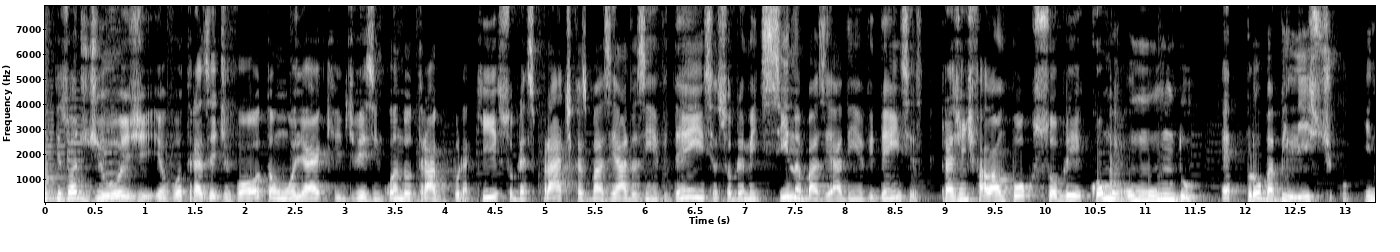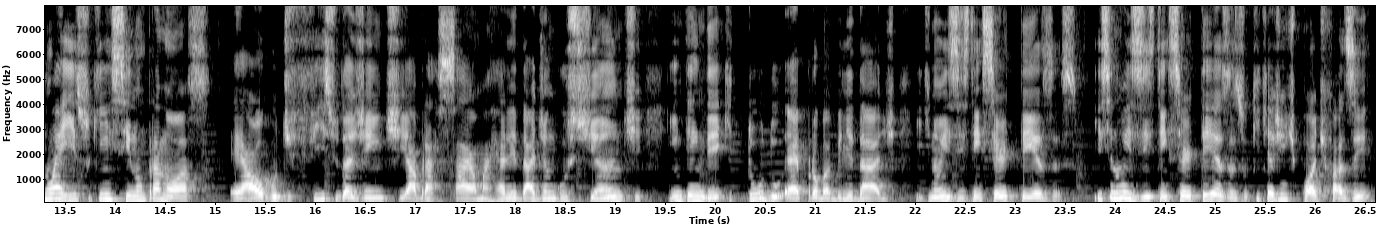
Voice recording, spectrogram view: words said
No episódio de hoje eu vou trazer de volta um olhar que de vez em quando eu trago por aqui sobre as práticas baseadas em evidências, sobre a medicina baseada em evidências, para a gente falar um pouco sobre como o mundo é probabilístico e não é isso que ensinam para nós é algo difícil da gente abraçar, é uma realidade angustiante entender que tudo é probabilidade e que não existem certezas. E se não existem certezas, o que, que a gente pode fazer?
